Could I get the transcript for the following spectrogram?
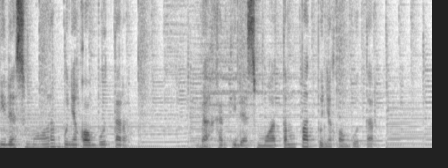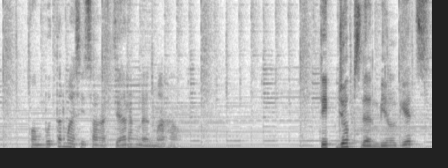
tidak semua orang punya komputer. Bahkan tidak semua tempat punya komputer. Komputer masih sangat jarang dan mahal. Steve Jobs dan Bill Gates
